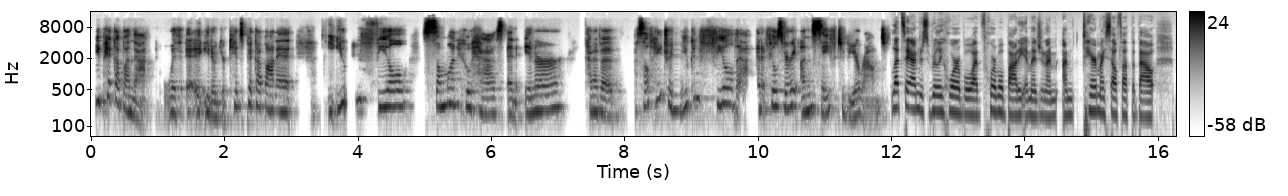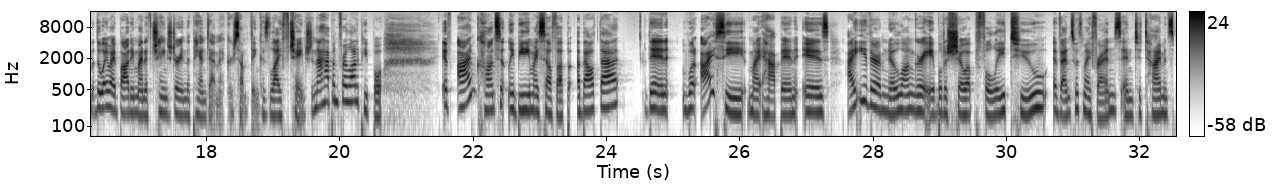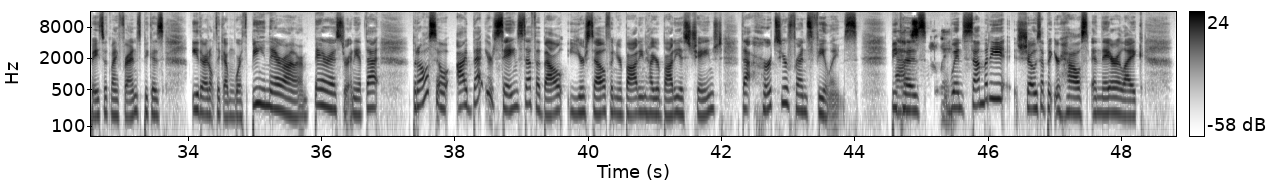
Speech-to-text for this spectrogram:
you pick up on that with eh, eh, you know your kids pick up on it you can feel someone who has an inner kind of a, a self hatred, you can feel that. And it feels very unsafe to be around. Let's say I'm just really horrible. I have horrible body image and I'm, I'm tearing myself up about the way my body might have changed during the pandemic or something because life changed. And that happened for a lot of people. If I'm constantly beating myself up about that, then what I see might happen is I either am no longer able to show up fully to events with my friends and to time and space with my friends because either I don't think I'm worth being there or I'm embarrassed or any of that. But also, I bet you're saying stuff about yourself and your body and how your body has changed that hurts your friends' feelings. Because Absolutely. when somebody shows up at your house and they are like,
